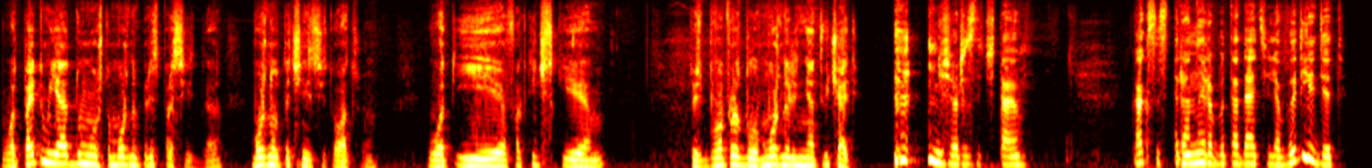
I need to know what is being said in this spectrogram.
Вот, поэтому я думаю, что можно переспросить, да, можно уточнить ситуацию. Вот, и фактически, то есть вопрос был, можно ли не отвечать. Еще раз зачитаю. Как со стороны работодателя выглядит,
